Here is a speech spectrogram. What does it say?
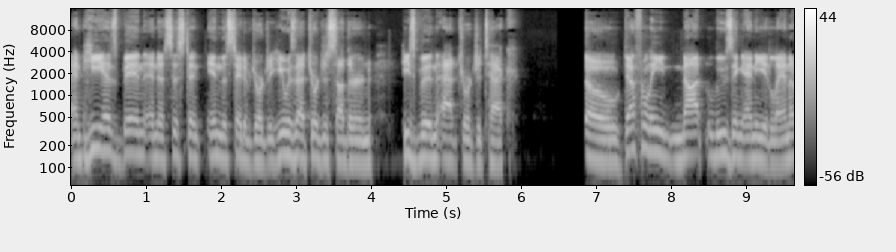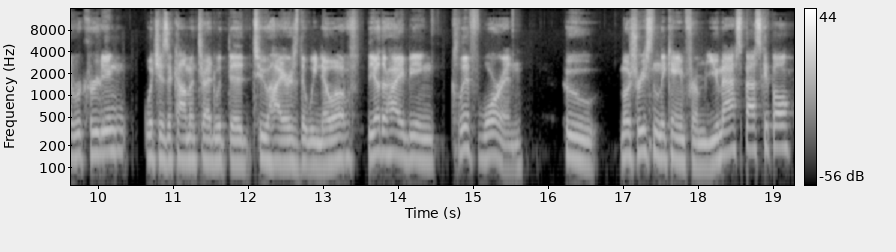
and he has been an assistant in the state of Georgia. He was at Georgia Southern. He's been at Georgia Tech. So definitely not losing any Atlanta recruiting, which is a common thread with the two hires that we know of. The other hire being Cliff Warren, who most recently came from UMass basketball.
